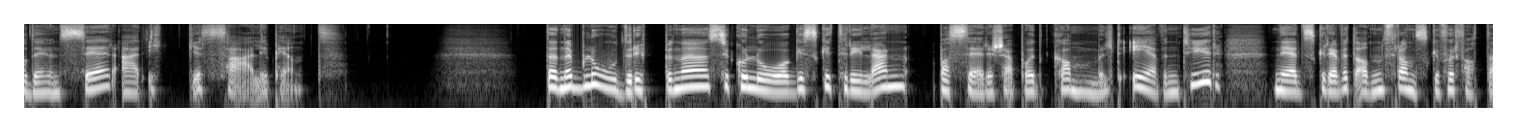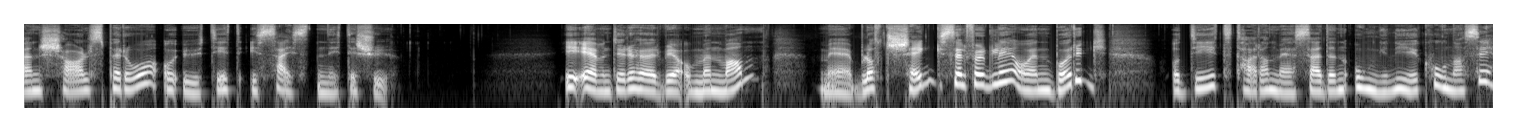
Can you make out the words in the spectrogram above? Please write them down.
og det hun ser er ikke særlig pent. Denne bloddryppende psykologiske thrilleren baserer seg på et gammelt eventyr nedskrevet av den franske forfatteren Charles Perrault og utgitt i 1697. I eventyret hører vi om en mann, med blått skjegg selvfølgelig, og en borg, og dit tar han med seg den unge nye kona si.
